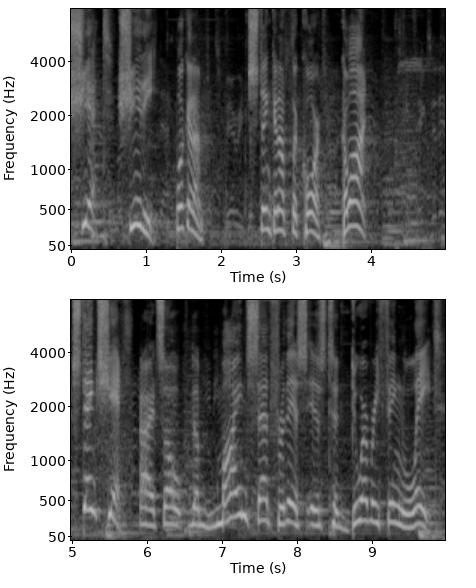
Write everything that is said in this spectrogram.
Shit. Shitty. Look at him. Stinking up the court. Come on. Stink shit. All right, so the mindset for this is to do everything late.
